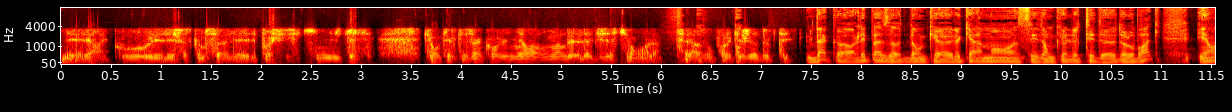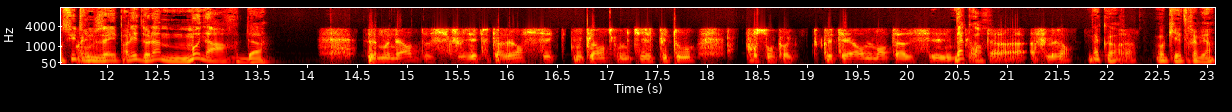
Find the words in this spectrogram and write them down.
les, haricots, les, les, choses comme ça, les, les pois qui, qui ont inconvénients au moment de la digestion. Voilà, c'est la raison pour laquelle j'ai adopté. D'accord, l'épazote. Donc euh, le calaman, c'est donc le thé de, de l'aubrac. Et ensuite, oui. vous nous avez parlé de la monarde. La monarde, ce que je vous disais tout à l'heure, c'est une plante qu'on utilise plutôt pour son côté ornemental. C'est une plante à, à fleurs. D'accord. Voilà. Ok, très bien.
